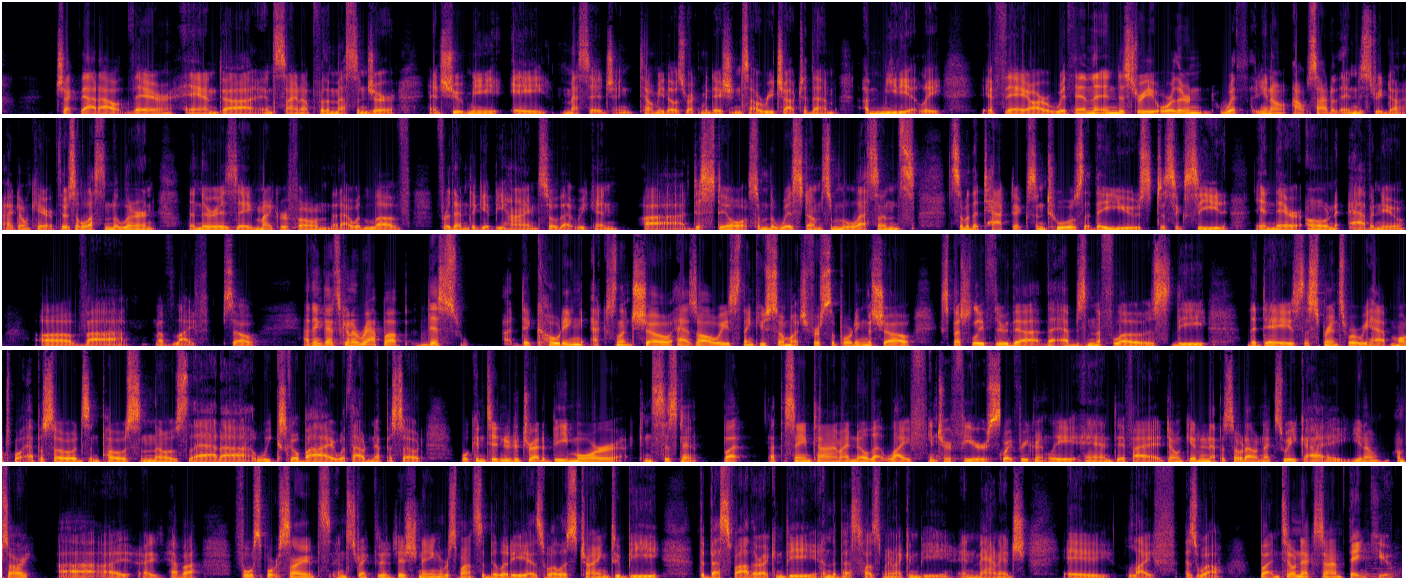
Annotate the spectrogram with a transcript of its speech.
check that out there and uh, and sign up for the messenger and shoot me a message and tell me those recommendations. I'll reach out to them immediately if they are within the industry or they're with you know outside of the industry. I don't care if there's a lesson to learn. Then there is a microphone that I would love for them to get behind so that we can uh, distill some of the wisdom, some of the lessons, some of the tactics and tools that they use to succeed in their own avenue of uh, of life. So I think that's going to wrap up this uh, decoding excellent show. As always thank you so much for supporting the show especially through the the ebbs and the flows the the days the sprints where we have multiple episodes and posts and those that uh, weeks go by without an episode. We'll continue to try to be more consistent but at the same time i know that life interferes quite frequently and if i don't get an episode out next week i you know i'm sorry uh, I, I, have a full sports science and strength and conditioning responsibility, as well as trying to be the best father I can be and the best husband I can be and manage a life as well. But until next time, thank you.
